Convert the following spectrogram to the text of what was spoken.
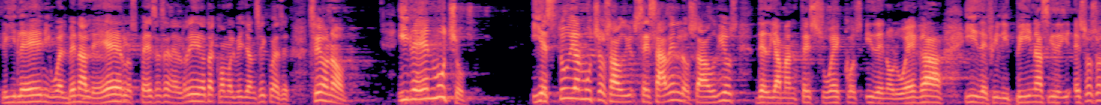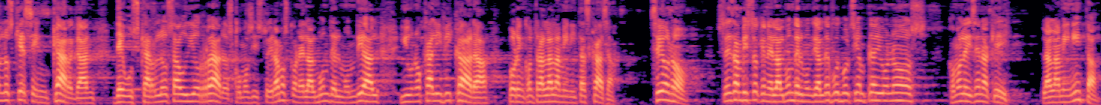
y leen y vuelven a leer los peces en el río como el villancico ese. ¿Sí o no? Y leen mucho y estudian muchos audios, se saben los audios de diamantes suecos y de Noruega y de Filipinas y esos son los que se encargan de buscar los audios raros, como si estuviéramos con el álbum del mundial y uno calificara por encontrar la laminita escasa. ¿Sí o no? Ustedes han visto que en el álbum del mundial de fútbol siempre hay unos, ¿cómo le dicen aquí? La laminita,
